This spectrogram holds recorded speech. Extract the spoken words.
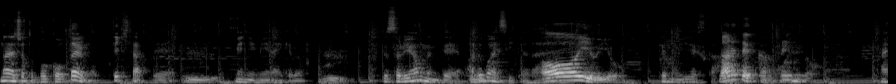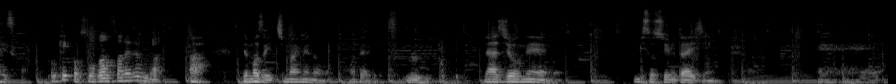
なのでちょっと僕お便り持ってきたんでうん。目には見えないけどうん。でそれ読むんでアドバイスいただいて、ああ、いいよいいよ。でもいいですか？慣れてっから、こういうの。ないですか？結構相談されるんだ。あでまず1枚目のお便りですうん。ラジオネーム味噌汁大臣、えー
